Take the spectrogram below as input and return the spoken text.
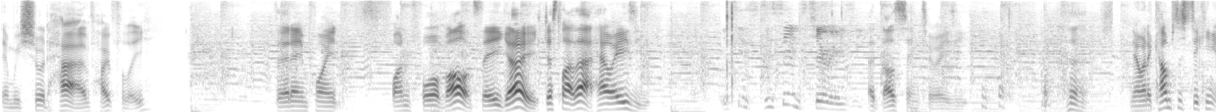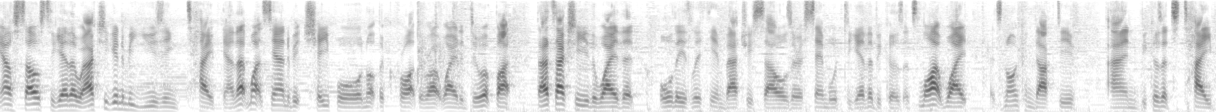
then we should have, hopefully, 13.14 volts. There you go, just like that, how easy. This, is, this seems too easy. It does seem too easy. now, when it comes to sticking our cells together, we're actually gonna be using tape. Now, that might sound a bit cheap or not the, quite the right way to do it, but that's actually the way that all these lithium battery cells are assembled together because it's lightweight, it's non-conductive, and because it's tape,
